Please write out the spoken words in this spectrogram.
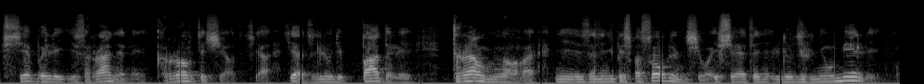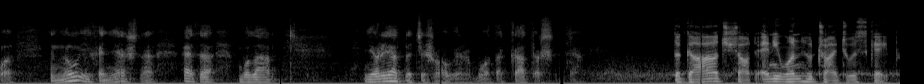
все были изранены, кровь течет. Эти люди падали, травм много, не, не приспособлены ничего, и все это люди не умели. Вот. Ну и, конечно, это была невероятно тяжелая работа, каторжная. The guard shot anyone who tried to escape.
